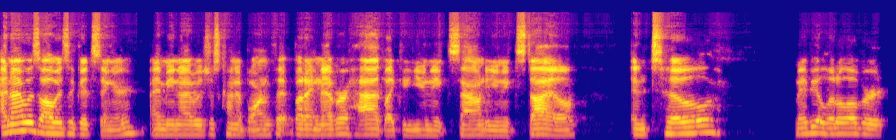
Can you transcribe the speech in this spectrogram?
and I was always a good singer. I mean, I was just kind of born with it, but I never had like a unique sound, a unique style until maybe a little over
